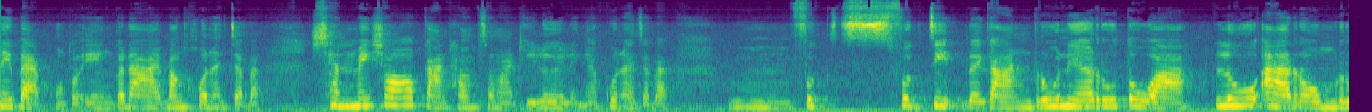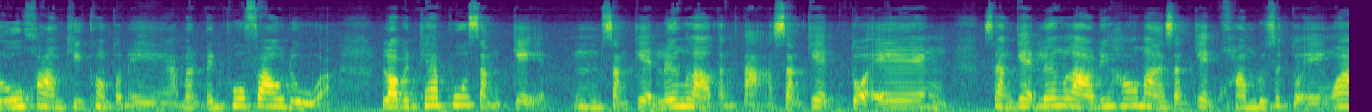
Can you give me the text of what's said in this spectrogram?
ในแบบของตัวเองก็ได้ บางคนอาจจะแบบ ฉันไม่ชอบการทำสมาธิเลยอะไรเงี้ยคุณอาจจะแบบฝึกฝึกจิตโดยการรู้เนื้อรู้ตัว รู้อารมณ์ รู้ความคิดของตนเองอะ่ะมันเป็นผู้เฝ้าดูอะ่ะ เราเป็นแค่ผู้สังเกตสังเกตเรื่องราวต่างๆ สังเกตตัวเอง สังเกตเรื่องราวที่เข้ามาสังเกตความรู้สึกตัวเองว่า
